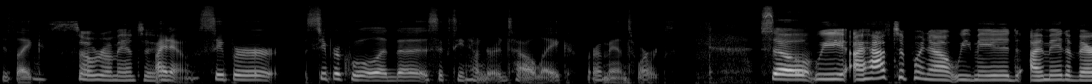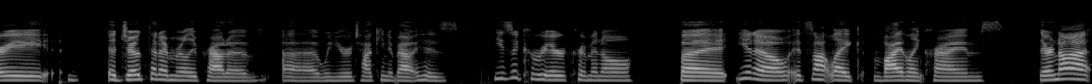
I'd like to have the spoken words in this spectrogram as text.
She's like, So romantic. I know, super, super cool in the 1600s how, like, romance works. So, We I have to point out we made I made a very a joke that I'm really proud of uh when you were talking about his he's a career criminal, but you know, it's not like violent crimes. They're not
